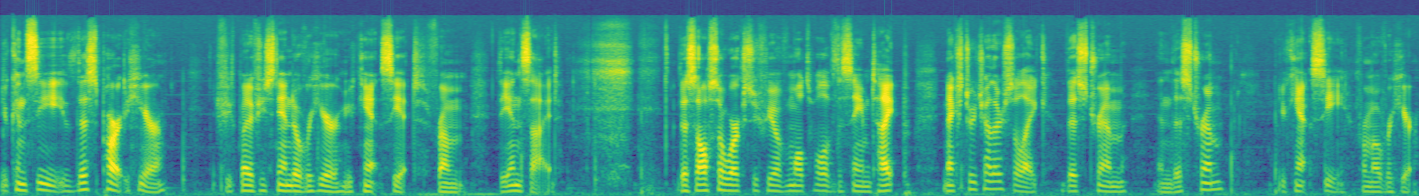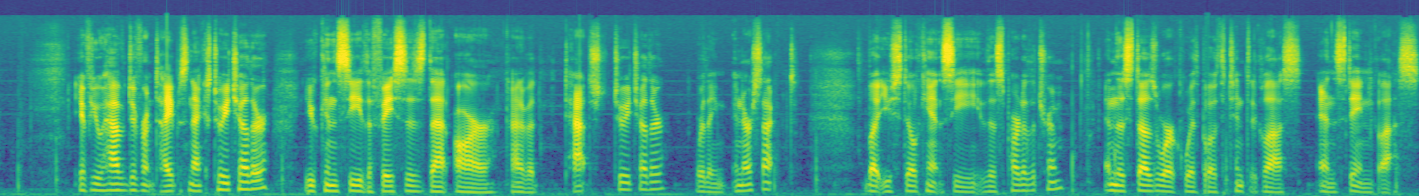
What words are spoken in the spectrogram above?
you can see this part here, if you, but if you stand over here, you can't see it from the inside. This also works if you have multiple of the same type next to each other, so like this trim and this trim, you can't see from over here. If you have different types next to each other, you can see the faces that are kind of attached to each other where they intersect, but you still can't see this part of the trim. And this does work with both tinted glass and stained glass.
